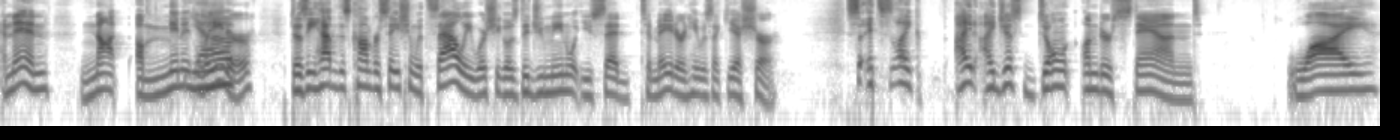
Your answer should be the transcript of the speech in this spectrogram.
And then, not a minute Yep. later, does he have this conversation with Sally where she goes, Did you mean what you said to Mater? And he was like, Yeah, sure. So it's like, I, I just don't understand why,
